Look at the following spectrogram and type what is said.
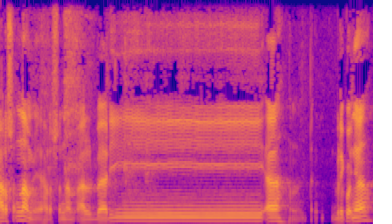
Harus enam ya, harus enam. Al-bari'ah. Berikutnya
